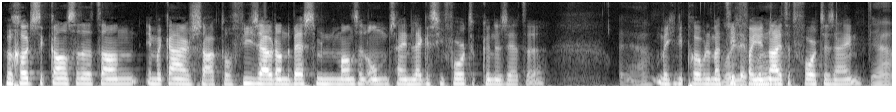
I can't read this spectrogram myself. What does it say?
hoe groot is de kans dat het dan in elkaar zakt? Of wie zou dan de beste man zijn om zijn legacy voor te kunnen zetten? Ja, Een beetje die problematiek Moeilijk, van man. United voor te zijn. ja.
